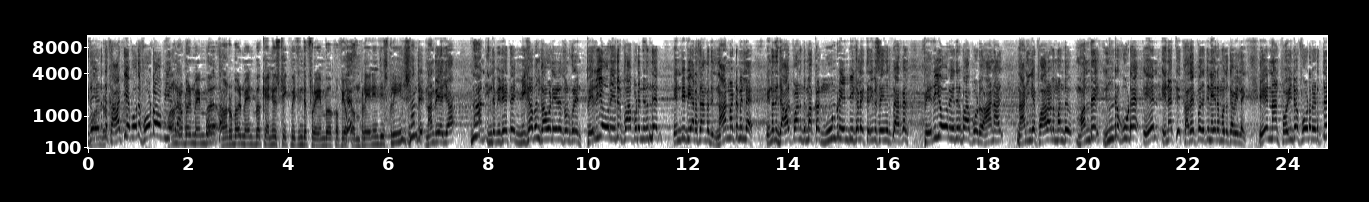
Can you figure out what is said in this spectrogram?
இதை எடுத்து காட்டிய போது photo Honorable member, honorable member, can you stick within the framework of your Yes. complaint in this, please? நன்றி நன்றி ஐயா நான் இந்த விடயத்தை மிகவும் கவலையிட சொல்கிறேன். பெரிய ஒரு எதிர்பார்ப்புடன் இருந்தேன் என்பிபி அரசாங்கத்தில். நான் மட்டுமில்ல எனது ஜாழ்ப்பாணத்து மக்கள் மூன்று எம்பிக்களை தெரிவு செய்திருக்கிறார்கள். பெரிய ஒரு எதிர்பார்ப்போடு. ஆனால் நான் இங்கே பாராளுமன்ற வந்து இன்று கூட ஏன் எனக்கு கதைப்பதற்கு நேரம் ஒதுக்கவில்லை? ஏன் நான் பாயிண்ட் ஆஃப் ஆர்டர் எடுத்து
